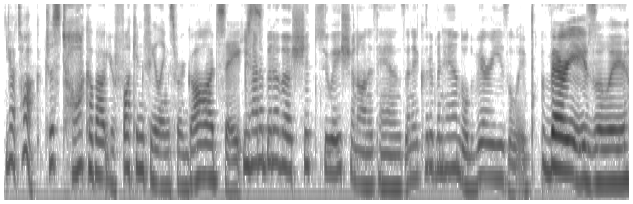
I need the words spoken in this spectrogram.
Yeah, talk. Just talk about your fucking feelings for God's sake. He had a bit of a shit situation on his hands, and it could have been handled very easily. Very easily.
